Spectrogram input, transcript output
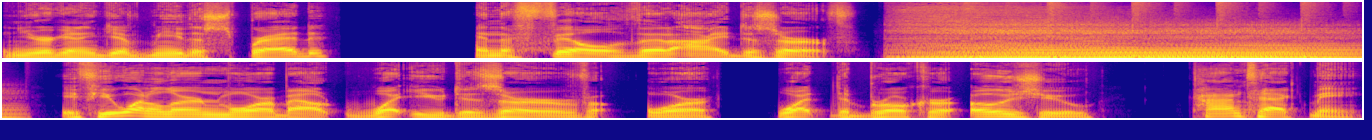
and you're going to give me the spread and the fill that I deserve. If you want to learn more about what you deserve or what the broker owes you, contact me.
